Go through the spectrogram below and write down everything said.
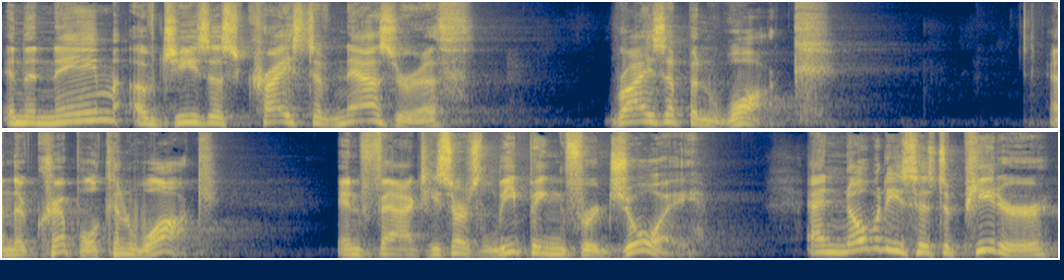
In the name of Jesus Christ of Nazareth, rise up and walk. And the cripple can walk. In fact, he starts leaping for joy. And nobody says to Peter,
